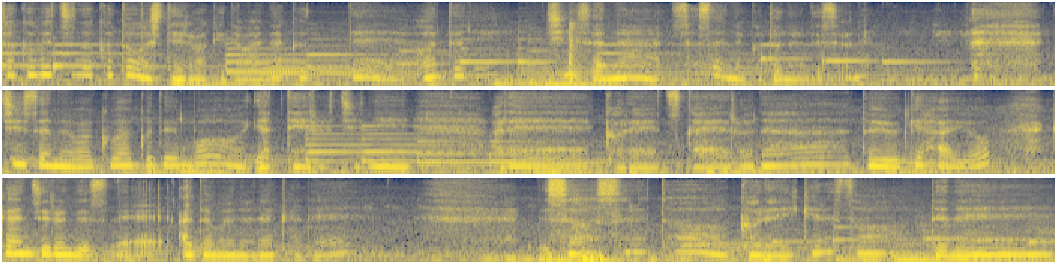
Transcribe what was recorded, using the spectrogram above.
特別なことをしているわけではなくって本当に小さな些細なことなんですよね。小さなワクワクでもやっているうちにあれこれ使えるなという気配を感じるんですね。頭の中で。そうするとこれいけるぞってね。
